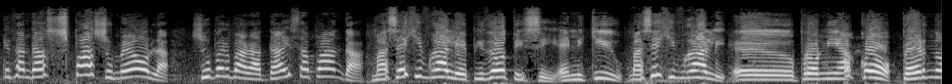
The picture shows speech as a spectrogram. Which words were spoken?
και θα τα σπάσουμε όλα. Σούπερ παραντάις στα πάντα. Μας έχει βγάλει επιδότηση ενοικίου. Μας έχει βγάλει ε, προνοιακό. Παίρνω,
